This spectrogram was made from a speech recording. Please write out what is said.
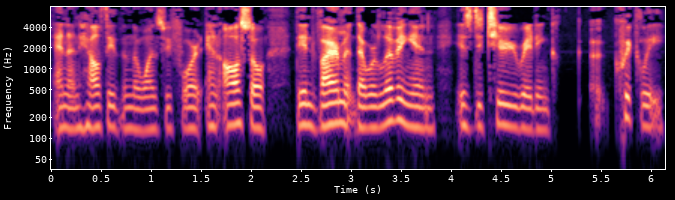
and unhealthy than the ones before it. And also, the environment that we're living in is deteriorating uh, quickly,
